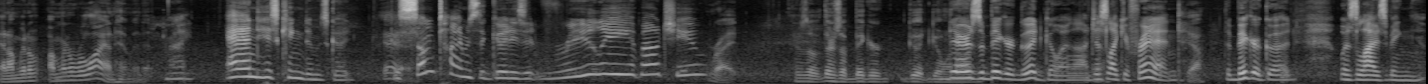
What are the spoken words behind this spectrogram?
and I'm gonna I'm gonna rely on Him in it. Right. And his kingdom is good. Yeah. Because sometimes the good isn't really about you. Right. There's a there's a bigger good going on. There's on. a bigger good going on, just like your friend. Yeah. The bigger good was lives being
